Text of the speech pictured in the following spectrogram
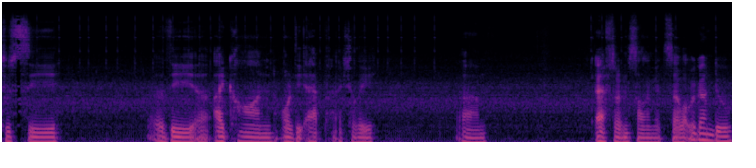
to see uh, the uh, icon or the app actually um, after installing it. So what we're going to do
